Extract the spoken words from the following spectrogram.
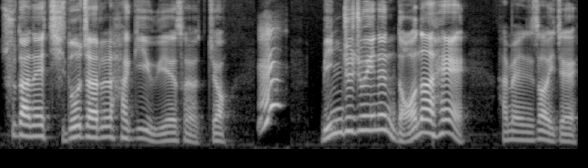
수단의 지도자를 하기 위해서였죠. 민주주의는 너나 해 하면서 이제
